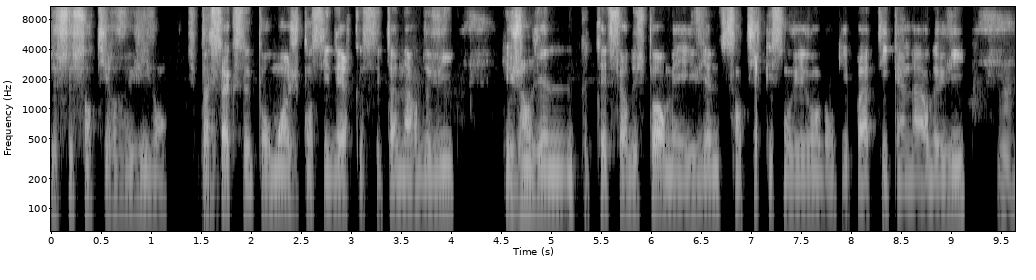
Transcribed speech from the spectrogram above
de se sentir vivant. C'est pas ça que pour moi, je considère que c'est un art de vie. Les gens viennent peut-être faire du sport, mais ils viennent sentir qu'ils sont vivants, donc ils pratiquent un art de vie. Hmm.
